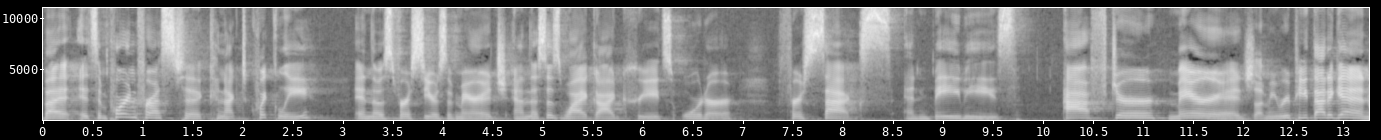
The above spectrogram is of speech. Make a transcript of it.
but it's important for us to connect quickly in those first years of marriage, and this is why God creates order for sex and babies after marriage. Let me repeat that again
